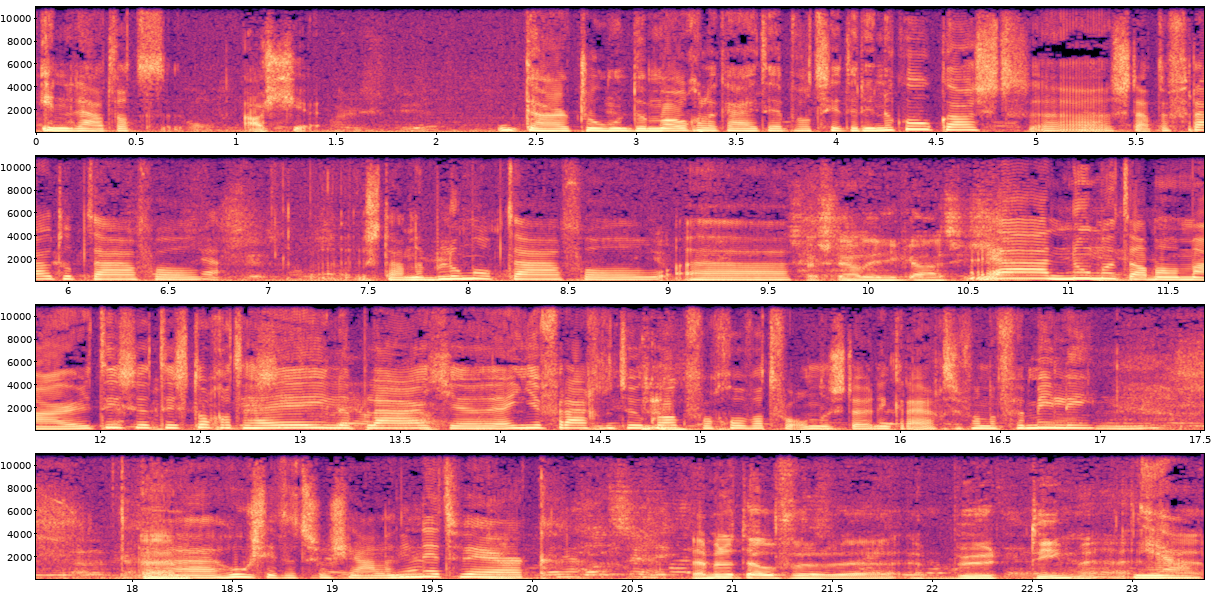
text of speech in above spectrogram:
inderdaad, wat, als je daartoe de mogelijkheid hebt. Wat zit er in de koelkast? Eh, staat er fruit op tafel? Eh, staan er bloemen op tafel? Eh, Dat zijn snelle indicaties. ja, noem het allemaal maar. Het is, het is toch het hele plaatje. En je vraagt natuurlijk ook van, goh, wat voor ondersteuning krijgen ze van de familie? Eh, hoe zit het sociale netwerk? We hebben het over eh, een buurtteam. Hè? Ja.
